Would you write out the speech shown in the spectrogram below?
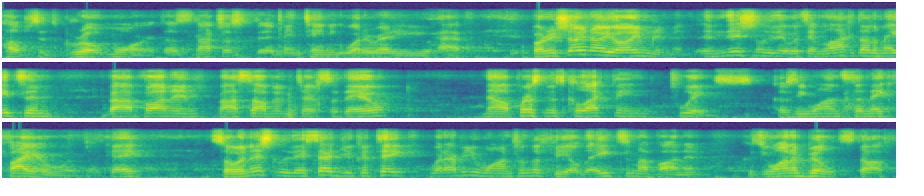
helps it grow more. It does not just uh, maintaining what already you have. But Yoimrim, initially they would say Mlachdanim Eitzim Ba'avanim Ba'asavim Tersadeu. Now a person is collecting twigs because he wants to make firewood. Okay, so initially they said you could take whatever you want from the field, Eitzim Avanim, because you want to build stuff.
